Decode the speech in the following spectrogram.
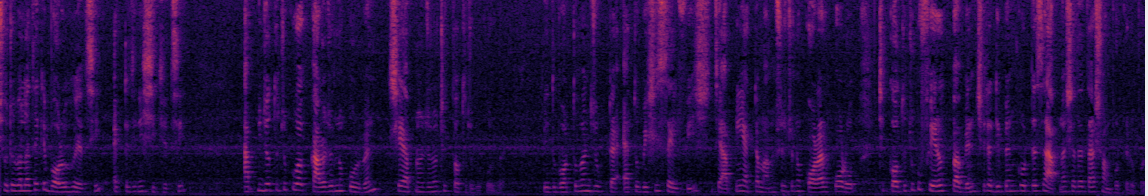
ছোটবেলা থেকে বড় হয়েছি, একটা জিনিস শিখেছি। আপনি যতটুকু কারও জন্য করবেন, সে আপনার জন্য ঠিক ততটুকু করবে। কিন্তু বর্তমান যুগটা এত বেশি সেলফিশ যে আপনি একটা মানুষের জন্য করার পরও ঠিক কতটুকু ফেরত পাবেন, সেটা ডিপেন্ড করতেছে আপনার সাথে তার সম্পর্কের উপর।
